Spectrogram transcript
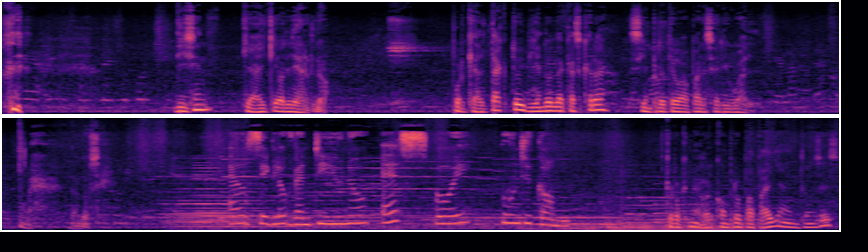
Dicen que hay que olerlo porque al tacto y viendo la cáscara siempre te va a parecer igual. Ah, no lo sé. El siglo XXI es hoy.com. Creo que mejor compro papaya entonces.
